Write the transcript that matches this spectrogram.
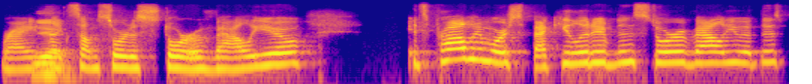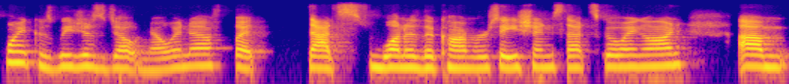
right? Yeah. Like some sort of store of value. It's probably more speculative than store of value at this point because we just don't know enough but that's one of the conversations that's going on. Um,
